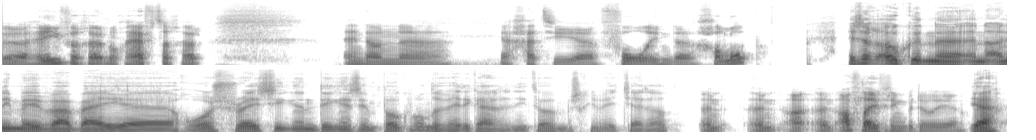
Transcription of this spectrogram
heviger, nog heftiger. En dan ja, gaat hij vol in de galop. Is er ook een, een anime waarbij horse racing een ding is in Pokémon? Dat weet ik eigenlijk niet hoor. Misschien weet jij dat. Een, een, een aflevering bedoel je? Ja.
